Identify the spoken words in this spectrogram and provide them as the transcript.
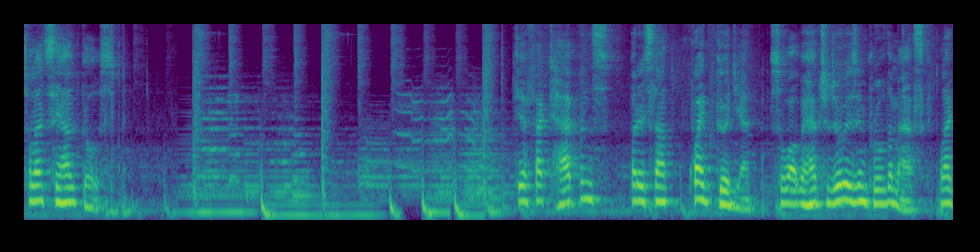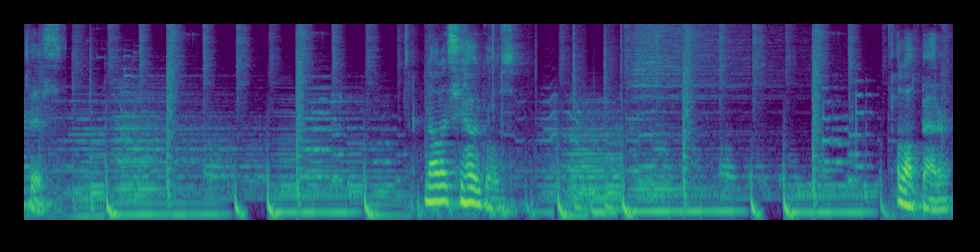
So let's see how it goes. The effect happens, but it's not quite good yet. So what we have to do is improve the mask, like this. Now let's see how it goes. A lot better.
